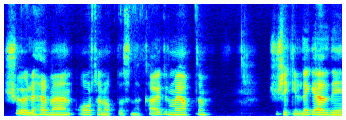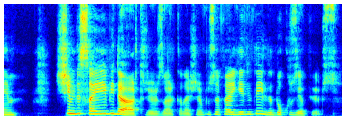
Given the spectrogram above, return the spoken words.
Şöyle hemen orta noktasına kaydırma yaptım. Şu şekilde geldim. Şimdi sayıyı bir daha artırıyoruz arkadaşlar. Bu sefer 7 değil de 9 yapıyoruz.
